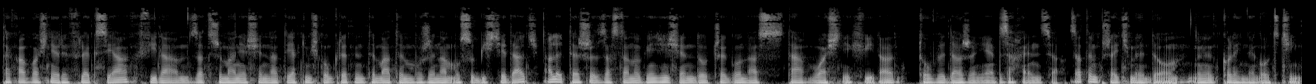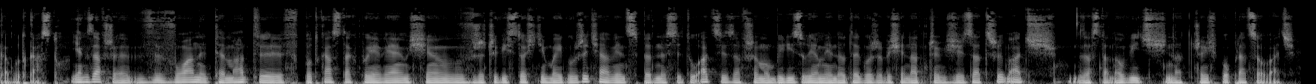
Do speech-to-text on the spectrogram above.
taka właśnie refleksja, chwila zatrzymania się nad jakimś konkretnym tematem może nam osobiście dać, ale też zastanowienie się, do czego nas ta właśnie chwila, to wydarzenie zachęca. Zatem przejdźmy do e, kolejnego odcinka podcastu. Jak zawsze, wywołany temat tematy w podcastach pojawiają się w rzeczywistości mojego życia, więc pewne sytuacje zawsze mobilizują mnie do tego, żeby się nad czymś zatrzymać, zastanowić, nad czymś popracować.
